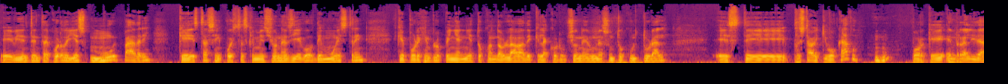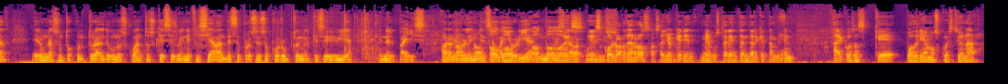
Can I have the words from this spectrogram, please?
evidentemente de acuerdo y es muy padre que estas encuestas que mencionas, Diego, demuestren que, por ejemplo, Peña Nieto, cuando hablaba de que la corrupción era un asunto cultural, este, pues estaba equivocado porque en realidad era un asunto cultural de unos cuantos que se beneficiaban de ese proceso corrupto en el que se vivía en el país. Ahora, Pero la inmensa mayoría no, estaba es, es color de rosa. O sea, yo quería, me gustaría entender que también hay cosas que podríamos cuestionar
